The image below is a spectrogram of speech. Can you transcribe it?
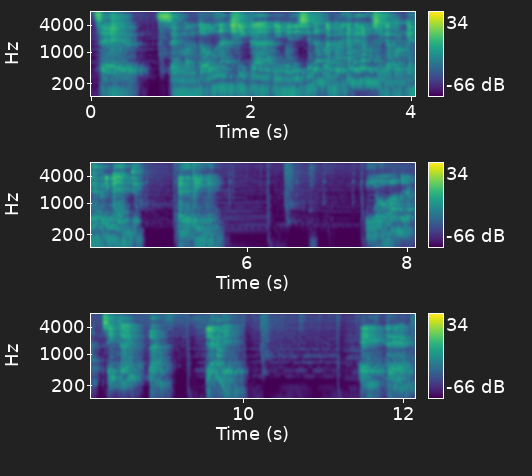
se, se montó una chica y me dice, no, ¿me puedes cambiar la música? Porque es deprimente, me deprime. Y yo, ah, mira, sí, está bien, claro. Y la cambié. Este,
